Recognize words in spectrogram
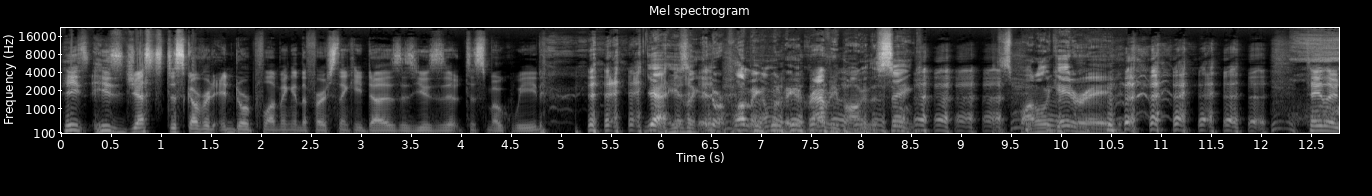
he's he's just discovered indoor plumbing and the first thing he does is uses it to smoke weed. Yeah, he's like indoor plumbing. I'm gonna make a gravity bong in the sink. This bottle of Gatorade. Taylor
